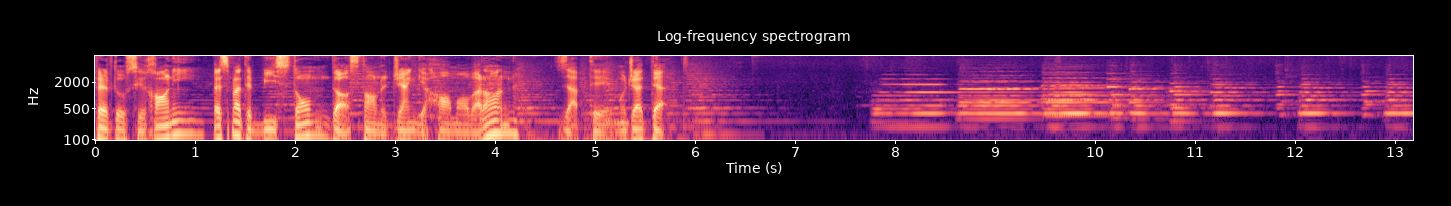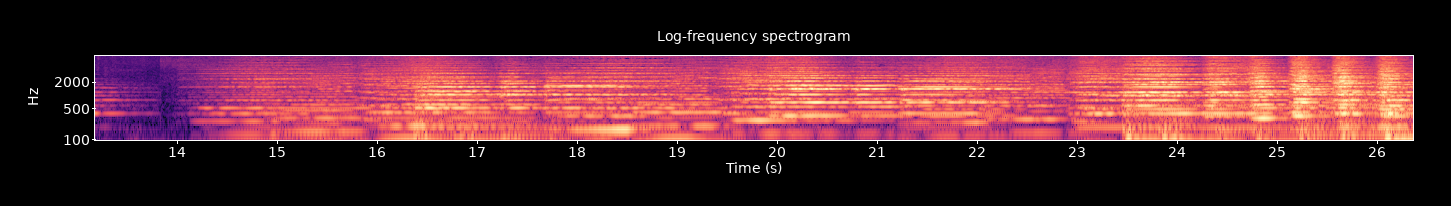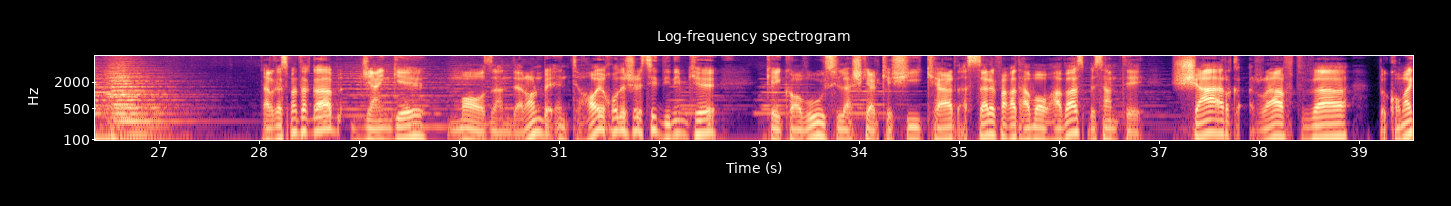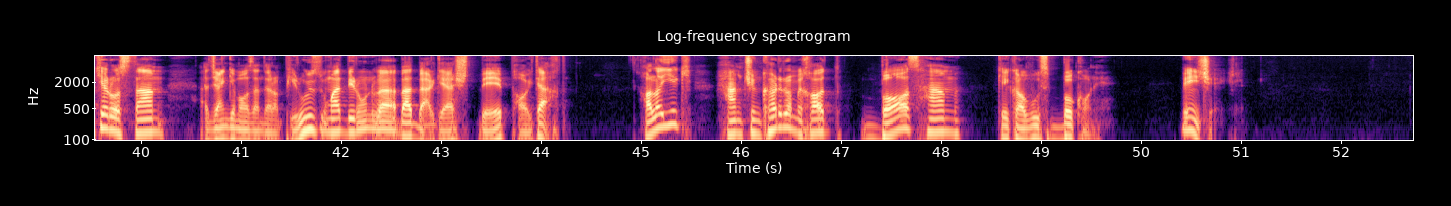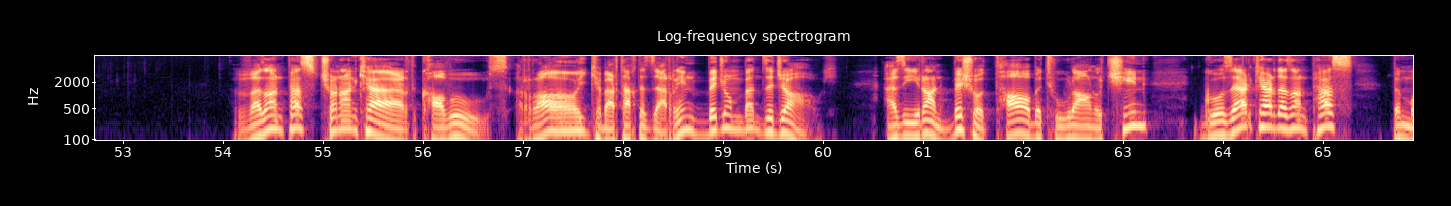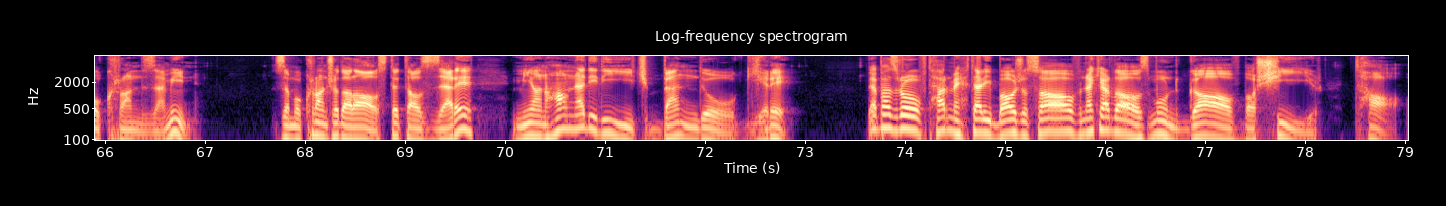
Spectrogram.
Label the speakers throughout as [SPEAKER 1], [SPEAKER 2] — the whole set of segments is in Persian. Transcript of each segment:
[SPEAKER 1] فردوسی خانی قسمت بیستم داستان جنگ هاماوران ضبط مجدد. در قسمت قبل جنگ مازندران به انتهای خودش رسید. دیدیم که کیکاووس لشکرکشی کرد. از سر فقط هوا و هوس به سمت شرق رفت و به کمک رستم از جنگ مازندران پیروز اومد بیرون و بعد برگشت به پایتخت. حالا یک همچین کاری رو می‌خواد باز هم کیکاووس بکنه. به این شکل. وزان پس چنان کرد کاووس رای که بر تخت زرین بجنبد ز جای. از ایران بشد تا به توران و چین گذر کرد از آن پس به مکران زمین. ز مکران شد آراسته تا زره میانها ندیدی هیچ بند و گره. بپذرفت هر مهتری باج و ساو نکرد آزمون گاو با شیر تاو.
